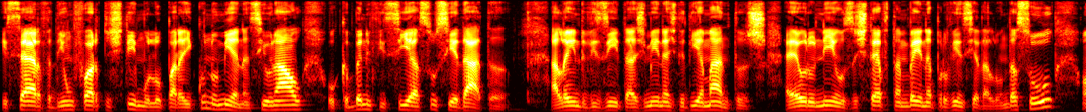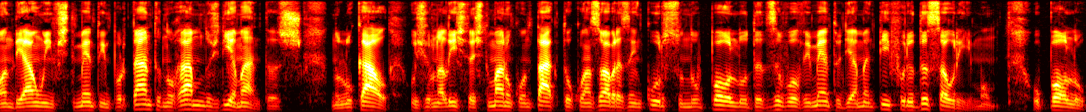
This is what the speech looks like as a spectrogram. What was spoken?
e serve de um forte estímulo para a economia nacional, o que beneficia a sociedade. Além de visita às minas de diamantes, a Euronews esteve também na província da Lunda Sul, onde há um investimento importante no ramo dos diamantes. No local, os jornalistas tomaram contacto com as obras em curso no Polo de Desenvolvimento Diamantífero de Saurimo. O polo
